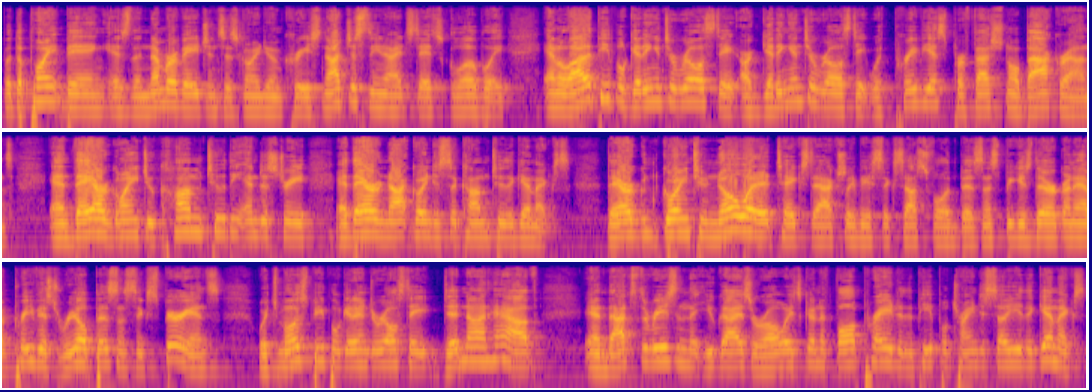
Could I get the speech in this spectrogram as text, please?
But the point being is the number of agents is going to increase, not just in the United States, globally. And a lot of people getting into real estate are getting into real estate with previous professional backgrounds, and they are going to come to the industry, and they are not going to succumb to the gimmicks. They are going to know what it takes to actually be successful in business because they're going to have previous real business experience, which most people get into real estate did not have. And that's the reason that you guys are always going to fall prey to the people trying to sell you the gimmicks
